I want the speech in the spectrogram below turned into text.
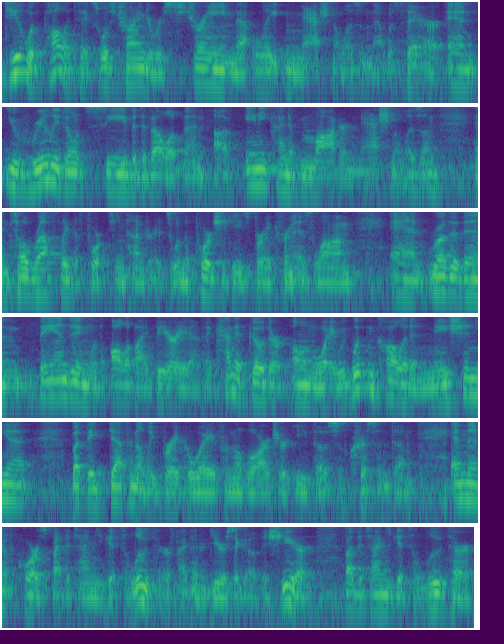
deal with politics was trying to restrain that latent nationalism that was there. And you really don't see the development of any kind of modern nationalism until roughly the 1400s when the Portuguese break from Islam. And rather than banding with all of Iberia, they kind of go their own way. We wouldn't call it a nation yet, but they definitely break away from the larger ethos of Christendom. And then, of course, by the time you get to Luther, 500 years ago this year, by the time you get to Luther,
